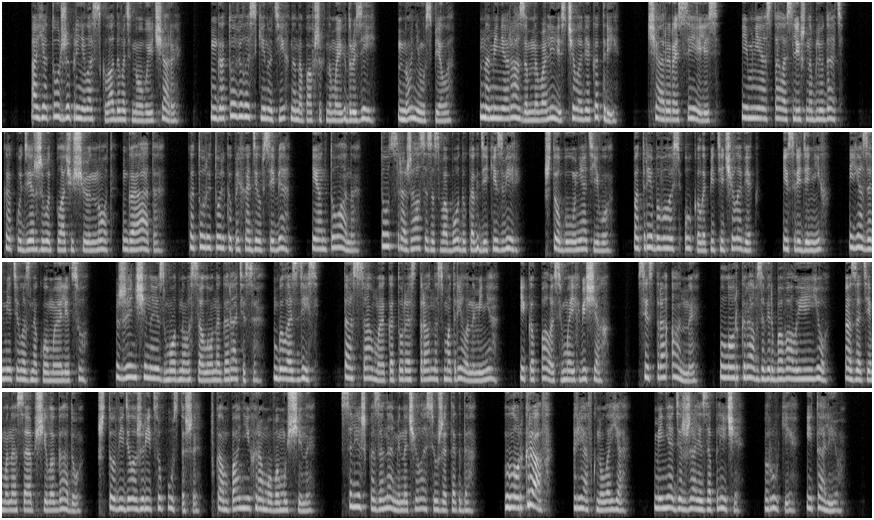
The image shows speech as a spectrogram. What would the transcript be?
а я тут же принялась складывать новые чары. Готовилась кинуть их на напавших на моих друзей, но не успела. На меня разом навалились человека три. Чары рассеялись, и мне осталось лишь наблюдать, как удерживают плачущую нот Гаата, который только приходил в себя, и Антуана. Тот сражался за свободу, как дикий зверь. Чтобы унять его, потребовалось около пяти человек, и среди них я заметила знакомое лицо. Женщина из модного салона Гаратиса была здесь, та самая, которая странно смотрела на меня и копалась в моих вещах. Сестра Анны. Лор Краф завербовала ее, а затем она сообщила Гаду, что видела жрицу пустоши в компании хромого мужчины. Слежка за нами началась уже тогда. «Лор Краф!» – рявкнула я. Меня держали за плечи, руки и талию.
